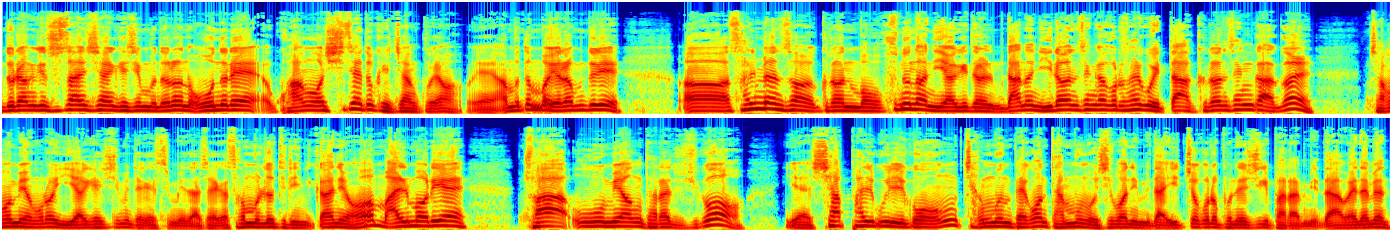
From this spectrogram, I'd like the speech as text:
노량진 수산시장에 계신 분들은 오늘의 광어 시세도 괜찮고요. 예, 아무튼 뭐 여러분들이 어, 살면서 그런 뭐 훈훈한 이야기들 나는 이런 생각으로 살고 있다 그런 생각을 정어명으로 이야기해 주시면 되겠습니다. 저희가 선물도 드리니까요. 말머리에 좌우명 달아주시고 예, 샵8910 장문 100원 단문 50원입니다. 이쪽으로 보내주시기 바랍니다. 왜냐면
